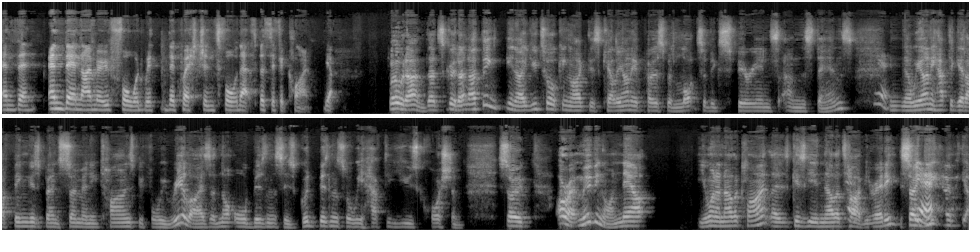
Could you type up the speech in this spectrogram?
and then and then I move forward with the questions for that specific client. Yep. Well done. That's good. And I think, you know, you talking like this, Kelley, only a person with lots of experience understands. Yeah. You know, we only have to get our fingers burned so many times before we realize that not all business is good business or we have to use caution. So, all right, moving on. Now, you want another client? That gives you another type. You ready? So yeah. you,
